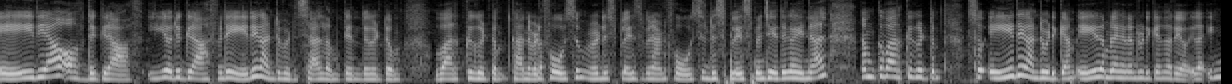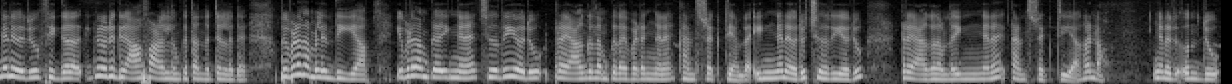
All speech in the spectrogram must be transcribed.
ഏരിയ ഓഫ് ദി ഗ്രാഫ് ഈ ഒരു ഗ്രാഫിന്റെ ഏരിയ കണ്ടുപിടിച്ചാൽ നമുക്ക് എന്ത് കിട്ടും? വർക്ക് കിട്ടും. കാരണം ഇവിടെ ഫോഴ്സും ഇവിടെ ഡിസ്പ്ലേസ്മെന്റ് ആണ്. ഫോഴ്സും ഡിസ്പ്ലേസ്മെന്റ് ചെയ്ത് കഴിഞ്ഞാൽ നമുക്ക് വർക്ക് കിട്ടും. സോ ഏരിയ കണ്ടുപിടിക്കാം ഏരിയ നമ്മൾ എങ്ങനെ കണ്ടുപിടിക്കാന്ന് അറിയോ? ഇതാ ഇങ്ങനെ ഒരു ഫിഗർ ഇങ്ങനെ ഒരു ഗ്രാഫാണല്ലോ നമുക്ക് തന്നിട്ടുള്ളത്. അപ്പോൾ ഇവിടെ നമ്മൾ എന്ത് ചെയ്യുക ഇവിടെ നമുക്ക് ഇങ്ങനെ ചെറിയൊരു ട്രയാങ്കിൾ നമുക്ക് ഇവിടെ ഇങ്ങനെ കൺസ്ട്രക്ട് ചെയ്യാം. ഇങ്ങനെ ഒരു ചെറിയൊരു ട്രയാങ്കിൾ നമ്മൾ ഇങ്ങനെ കൺസ്ട്രക്ട് ചെയ്യുക കണ്ടോ? ഇങ്ങനെ ഒരു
